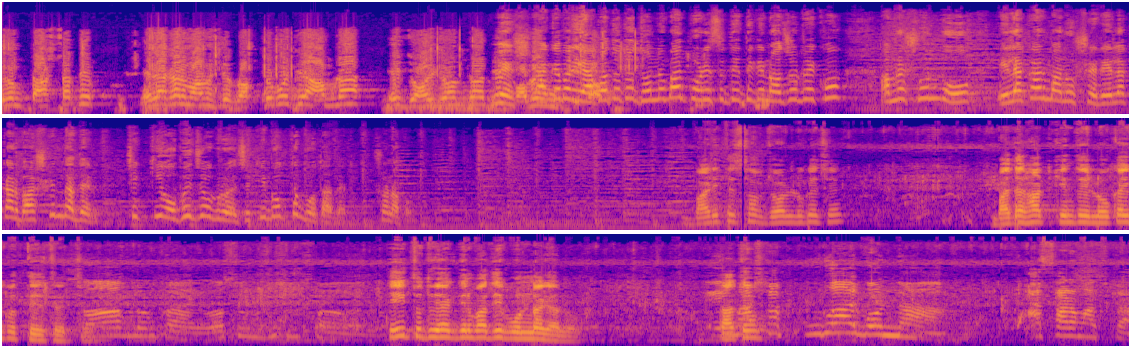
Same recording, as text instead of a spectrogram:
এবং তার সাথে এলাকার মানুষের বক্তব্য যে আমরা এই জল যন্ত্রণা একেবারে আপাতত ধন্যবাদ। পরিস্থিতির দিকে নজর রেখো। আমরা শুনব এলাকার মানুষের এলাকার বাসিন্দাদের ঠিক কি অভিযোগ রয়েছে কি বক্তব্য তাদের? শোনাবো। বাড়িতে সব জল ঢুকেছে। বাজার হাট কিন্তু এই নৌকাই করতে যেতে হচ্ছে এই তো দু একদিন বাদে বন্যা গেল। তাতে পুরাই বন্যা আষাঢ় মাসটা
